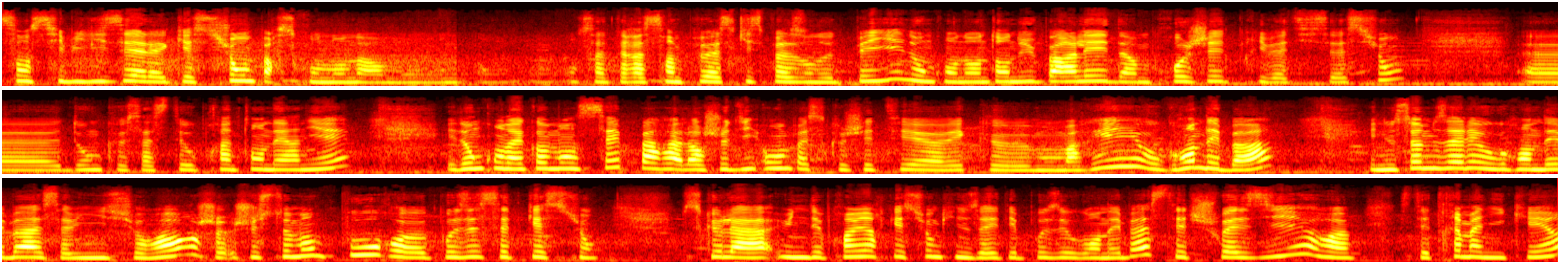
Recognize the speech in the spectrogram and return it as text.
sensibilisé à la question parce qu'on on s'intéresse un peu à ce qui se passe dans notre pays. Donc on a entendu parler d'un projet de privatisation. Euh, donc ça c'était au printemps dernier. Et donc on a commencé par, alors je dis on parce que j'étais avec euh, mon mari au grand débat. Et nous sommes allés au grand débat à Savigny-sur-Orge justement pour euh, poser cette question. Puisque là, une des premières questions qui nous a été posée au grand débat, c'était de choisir, c'était très manichéen,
